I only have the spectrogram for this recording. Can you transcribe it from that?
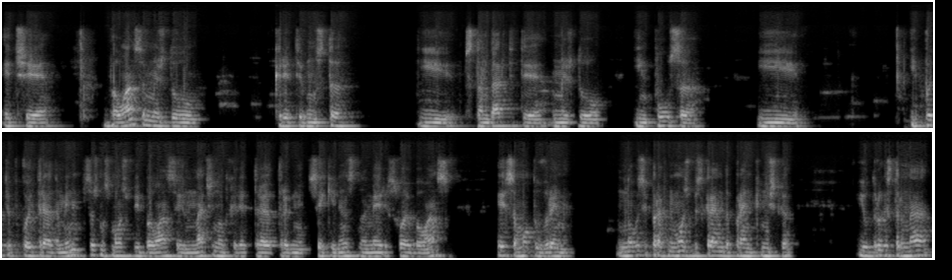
е, че баланса между креативността и стандартите между импулса и, и пътя, по който трябва да минем, всъщност може би баланса или начинът, откъде трябва да тръгне всеки един, да намери своя баланс, е самото време. Много си прав, не може безкрайно да правим книжка. И от друга страна,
